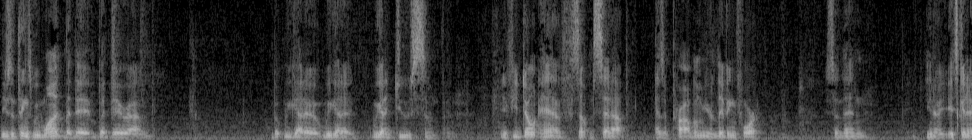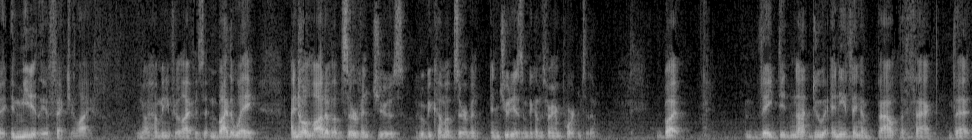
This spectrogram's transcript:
these are things we want, but they but they're um, but we gotta we gotta we gotta do something. And if you don't have something set up as a problem you're living for, so then you know it's going to immediately affect your life. You know how meaningful your life is. And by the way, I know a lot of observant Jews who become observant, and Judaism becomes very important to them. But they did not do anything about the fact that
